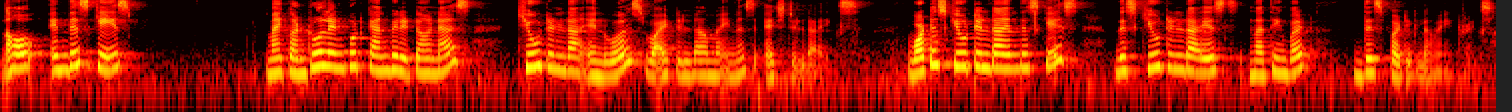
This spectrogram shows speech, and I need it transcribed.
Now, in this case my control input can be returned as q tilde inverse y tilde minus h tilde x. What is q tilde in this case? This q tilde is nothing but this particular matrix.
